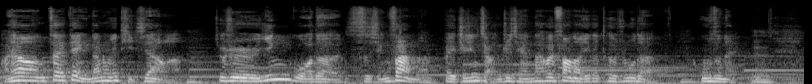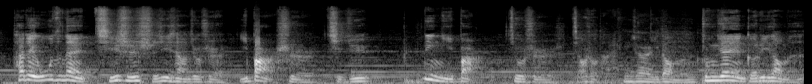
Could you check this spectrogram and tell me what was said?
好像在电影当中也体现了，就是英国的死刑犯呢被执行绞刑之前，他会放到一个特殊的屋子内，嗯，他这个屋子内其实实际上就是一半儿是起居，另一半儿就是脚手台。中间是一道门，中间也隔着一道门，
